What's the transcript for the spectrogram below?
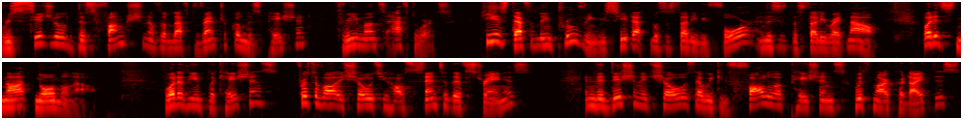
residual dysfunction of the left ventricle in this patient three months afterwards. He is definitely improving. You see that was the study before, and this is the study right now. But it's not normal now. What are the implications? First of all, it shows you how sensitive strain is. In addition, it shows that we can follow up patients with myocarditis.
